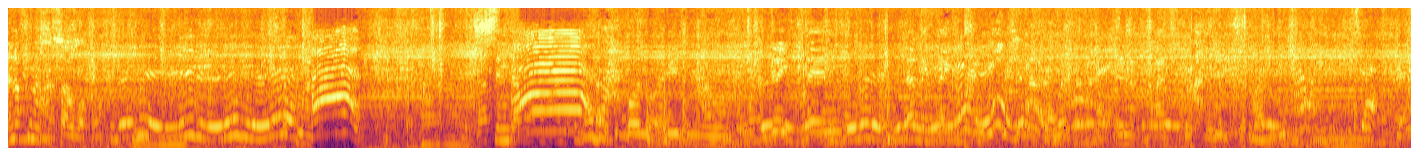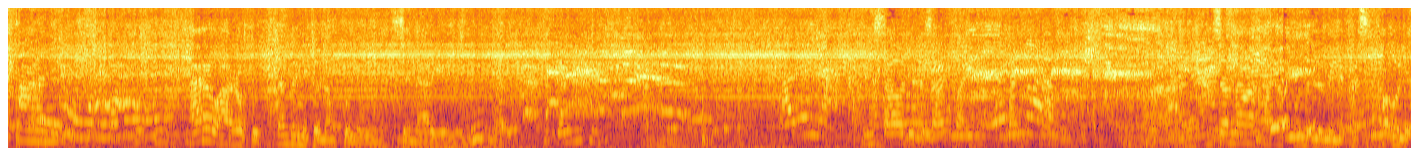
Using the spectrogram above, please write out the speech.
Anak ng asawa ko. Mm. Kasi hindi ako anak ng Polo. Ayun yung grade 10. Dati grade 10 siya na nag-aral. Eh, nag-transfer po sa college. Araw-araw po, ta ganito lang po yung scenario niyo. Yung sahod ng asawa ko, ayun yung pambayad namin. Ah, sa mga araw po na lumilipas, paulit,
